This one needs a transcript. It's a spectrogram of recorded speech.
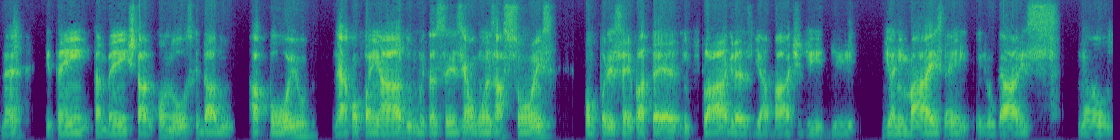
né, que tem também estado conosco e dado apoio, né, acompanhado muitas vezes em algumas ações, como, por exemplo, até em flagras de abate de, de, de animais né, em lugares não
